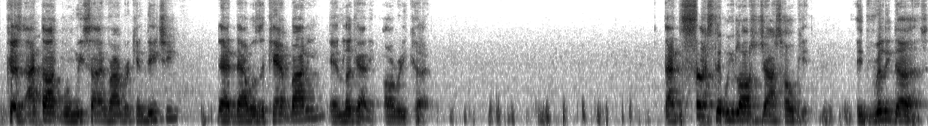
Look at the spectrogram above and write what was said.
Because I thought when we signed Robert Kendici that that was a camp body, and look at him, already cut. That sucks that we lost Josh Hokit. It really does.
